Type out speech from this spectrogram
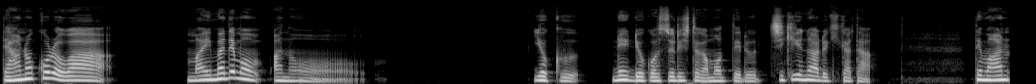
で、あの頃は、まあ今でも、あの、よくね、旅行する人が持ってる地球の歩き方。でもあ、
